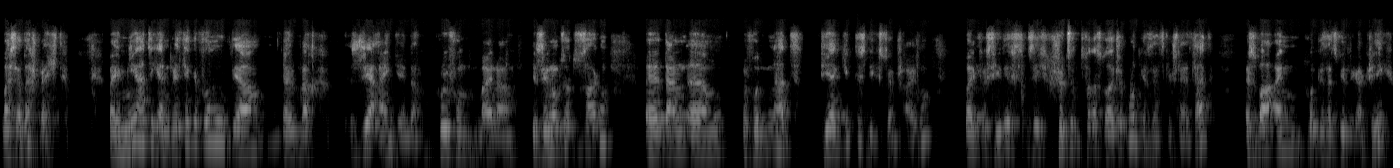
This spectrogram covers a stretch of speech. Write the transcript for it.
was er da spricht? Bei mir hatte ich einen Richter gefunden, der, der nach sehr eingehender Prüfung meiner Gesinnung sozusagen äh, dann ähm, befunden hat, hier gibt es nichts zu entscheiden, weil Christidis sich schützend für das deutsche Grundgesetz gestellt hat. Es war ein grundgesetzwidriger Krieg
